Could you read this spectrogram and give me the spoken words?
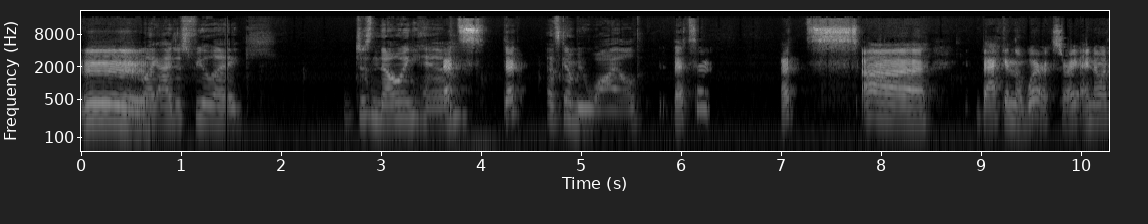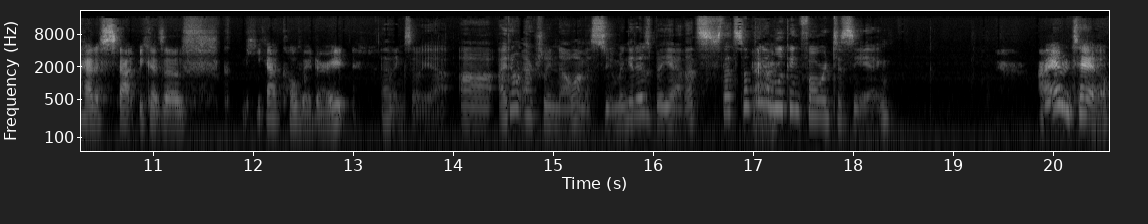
Mm. Like I just feel like just knowing him that's that that's gonna be wild. that's a that's uh back in the works, right? I know it had to stop because of he got COVID, right? I think so, yeah. Uh, I don't actually know. I'm assuming it is, but yeah, that's that's something Uh. I'm looking forward to seeing. I am too.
